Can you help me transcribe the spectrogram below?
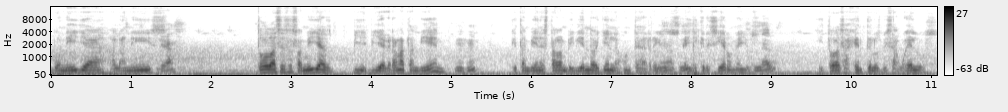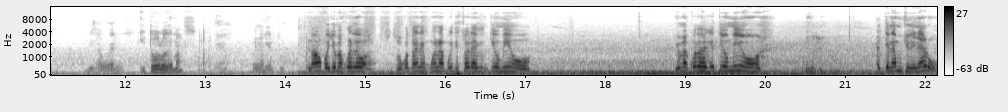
Bonilla, Alanís, Ya. todas esas familias, Vi- Villagrana también, que también estaban viviendo allí en la Junta de Ríos, Ah, sí. que allí crecieron ellos, y toda esa gente, los bisabuelos y todo lo demás. ¿verdad? No, pues yo me acuerdo, me acuerdo también buena pues, historia de un tío mío. Yo me acuerdo de que tío mío, él tenía mucho dinero.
